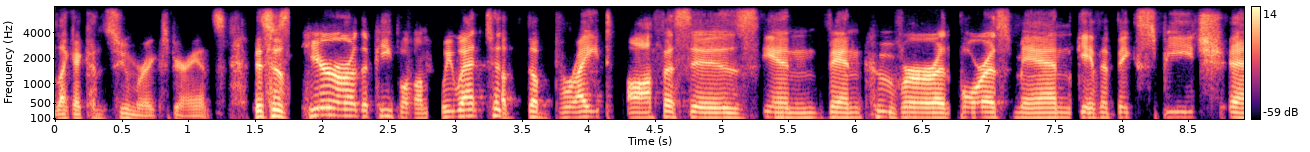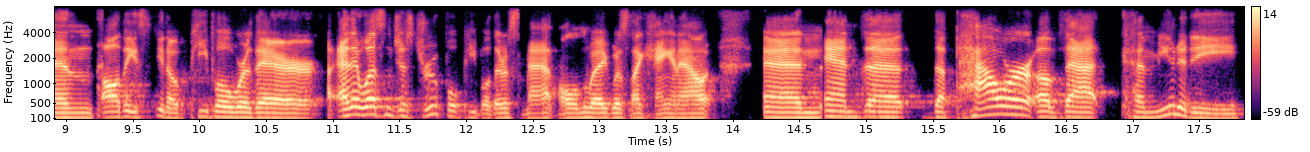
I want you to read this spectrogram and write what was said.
like a consumer experience. This is here are the people. We went to the Bryght offices in Vancouver, and Boris Mann gave a big speech, and all these you know people were there. And it wasn't just Drupal people. There's Matt Mullenweg was like hanging out, and and the the power of that community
